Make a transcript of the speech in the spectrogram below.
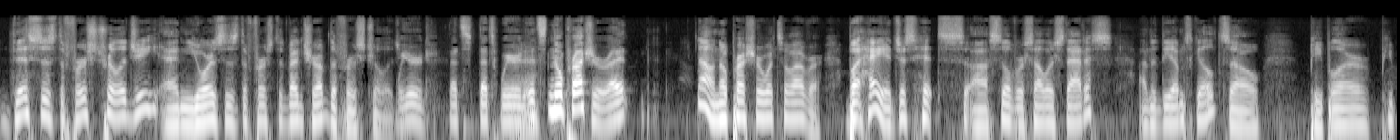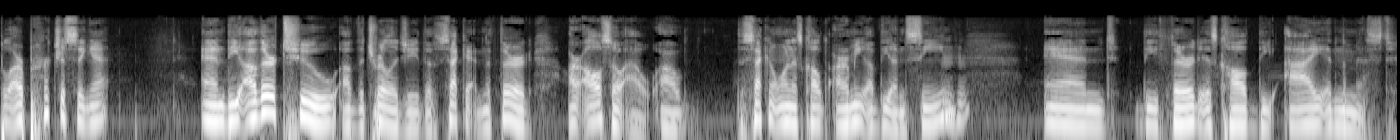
This is the first trilogy, and yours is the first adventure of the first trilogy. Weird. That's that's weird. It's no pressure, right? No, no pressure whatsoever. But hey, it just hits uh, silver seller status on the DM's Guild, so people are people are purchasing it. And the other two of the trilogy, the second and the third, are also out. Uh, the second one is called Army of the Unseen, and the third is called The Eye in the Mist.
